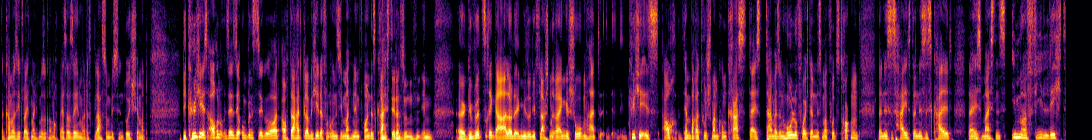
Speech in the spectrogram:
Dann kann man sie vielleicht manchmal sogar noch besser sehen, weil das Glas so ein bisschen durchschimmert. Die Küche ist auch ein sehr, sehr ungünstiger Ort. Auch da hat, glaube ich, jeder von uns jemanden im Freundeskreis, der da so im äh, Gewürzregal oder irgendwie so die Flaschen reingeschoben hat. Die Küche ist auch Temperaturschwankung krass. Da ist teilweise ein Hohlluftfeucht, dann ist mal kurz trocken, dann ist es heiß, dann ist es kalt. Da ist meistens immer viel Licht.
